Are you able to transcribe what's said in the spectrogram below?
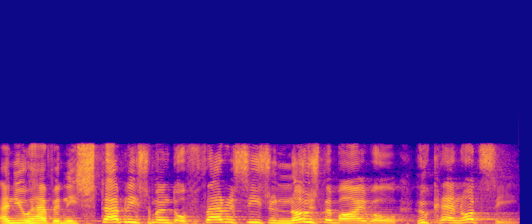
And you have an establishment of Pharisees who knows the Bible who cannot see.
